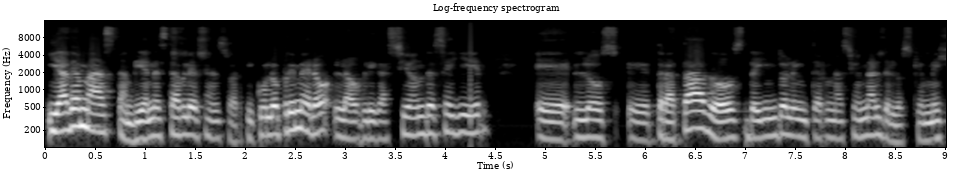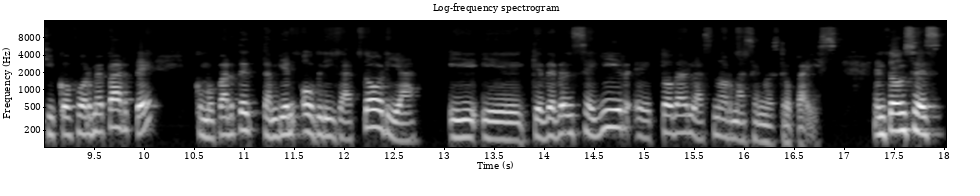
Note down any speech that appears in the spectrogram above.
y además también establece en su artículo primero la obligación de seguir eh, los eh, tratados de índole internacional de los que México forme parte, como parte también obligatoria y, que deben seguir eh, todas las normas en nuestro país. Entonces,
